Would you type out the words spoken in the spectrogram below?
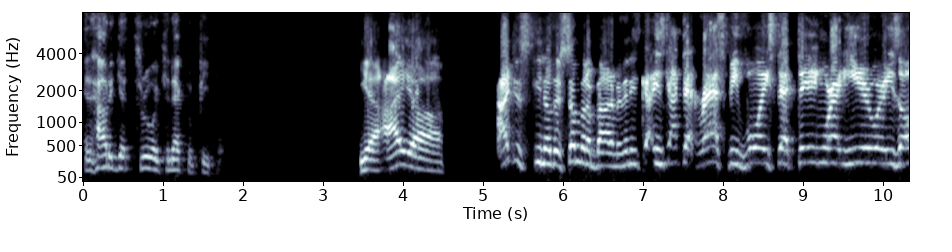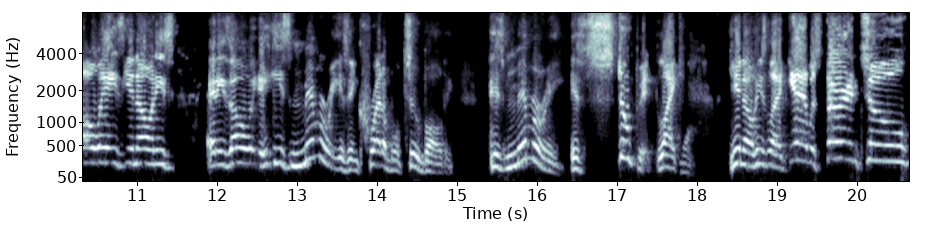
and how to get through and connect with people. Yeah, I uh I just, you know, there's something about him, and then he's got he's got that raspy voice, that thing right here where he's always, you know, and he's and he's always his memory is incredible too, Baldy. His memory is stupid. Like, you know, he's like, yeah, it was third and two,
